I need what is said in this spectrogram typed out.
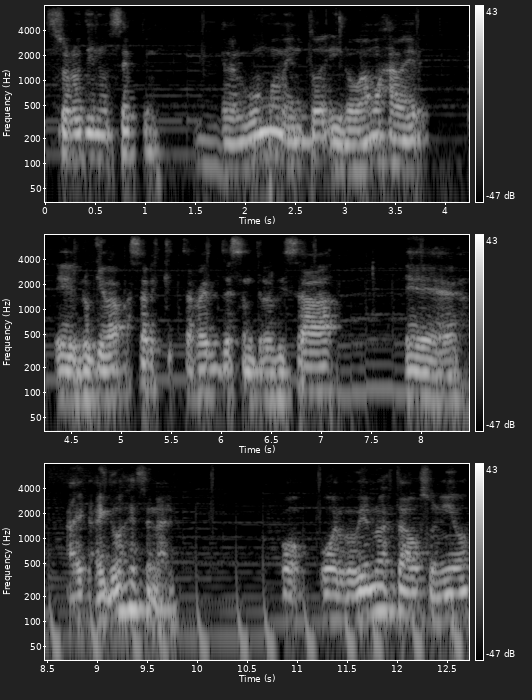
solo tiene un séptimo. Mm. En algún momento, y lo vamos a ver, eh, lo que va a pasar es que esta red descentralizada, eh, hay, dos escenarios. O, o, el gobierno de Estados Unidos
